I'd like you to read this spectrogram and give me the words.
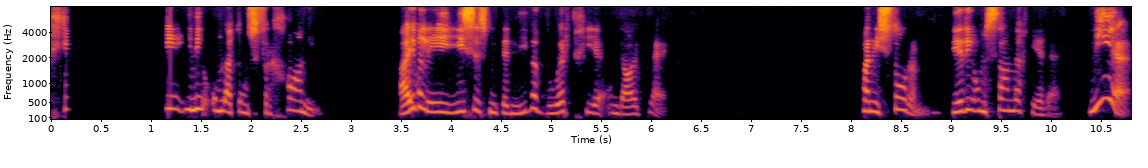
gee U nie omdat ons vergaan nie. Hy wil hê Jesus moet 'n nuwe woord gee in daai plek. Van die storm, deur die omstandighede. Nee,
